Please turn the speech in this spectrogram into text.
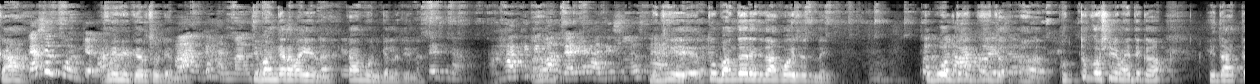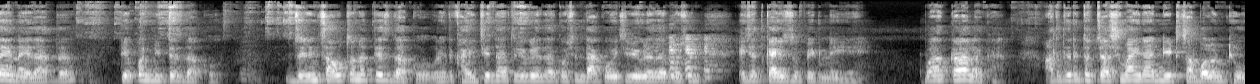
का? कशाला फोन केला? आम्ही आहे हा, ना घाण. ती बंगाराबाई आहे ना. का फोन केला तिला? तेच ना. हा किती भंगारी आहे, हा दिसलाच नाही म्हणजे तू बंगार आहे दाखवायचंच नाही. तू फक्त बोलतो दाखवायचं. तुझं- हा, फक्त कशी आहे माहिती का? हे दात आहे ना हे दात ते पण नीटच दाखव. जे चावतो ना तेच दाखव. नाही तर खायचे दात वेगळे दाखवशील दाखवायचे वेगळे दाखवशील याच्यात काहीच उपयोग नाहीये. बघा कळालं का? आता तरी तो चष्मा आहे ना नीट सांभाळून ठेवू.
